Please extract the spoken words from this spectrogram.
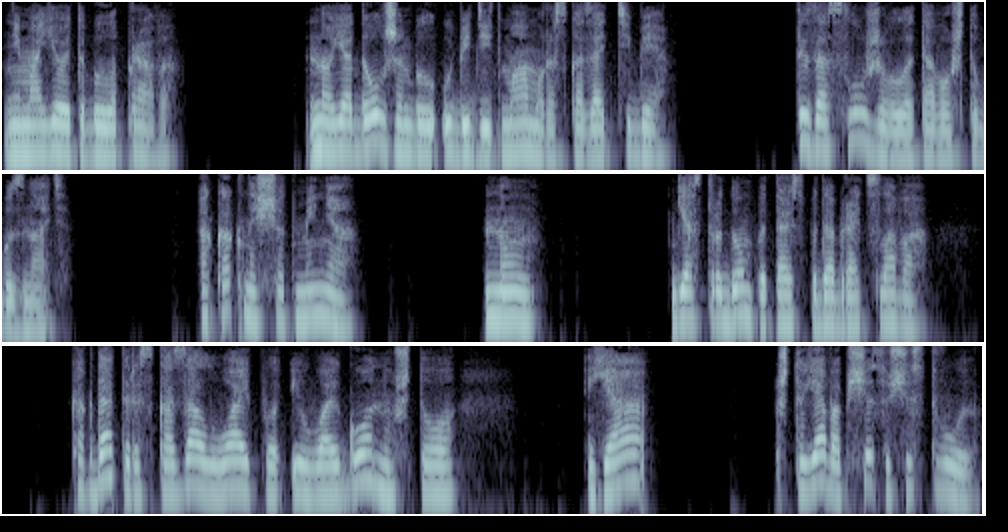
Не моё это было право. Но я должен был убедить маму рассказать тебе. Ты заслуживала того, чтобы знать. А как насчет меня? Ну, я с трудом пытаюсь подобрать слова. Когда ты рассказал Уайпо и Уайгону, что я что я вообще существую.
